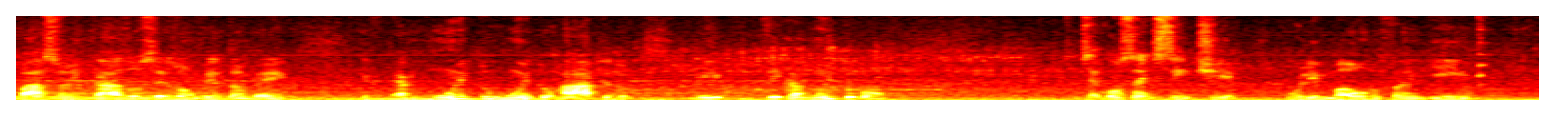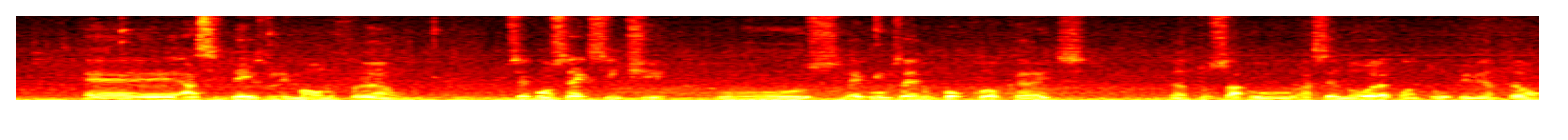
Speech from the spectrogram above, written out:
façam em casa, vocês vão ver também. É muito, muito rápido e fica muito bom. Você consegue sentir o limão no franguinho, é, a acidez do limão no frango. Você consegue sentir os legumes ainda um pouco crocantes, tanto a cenoura quanto o pimentão.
